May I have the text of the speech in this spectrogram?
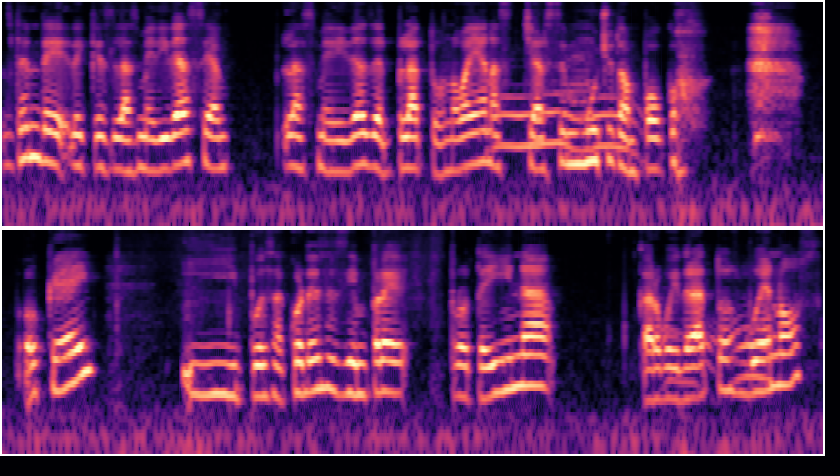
traten de, que las medidas sean las medidas del plato. No vayan a echarse mucho tampoco. ¿Ok? Y pues acuérdense siempre proteína, carbohidratos buenos,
